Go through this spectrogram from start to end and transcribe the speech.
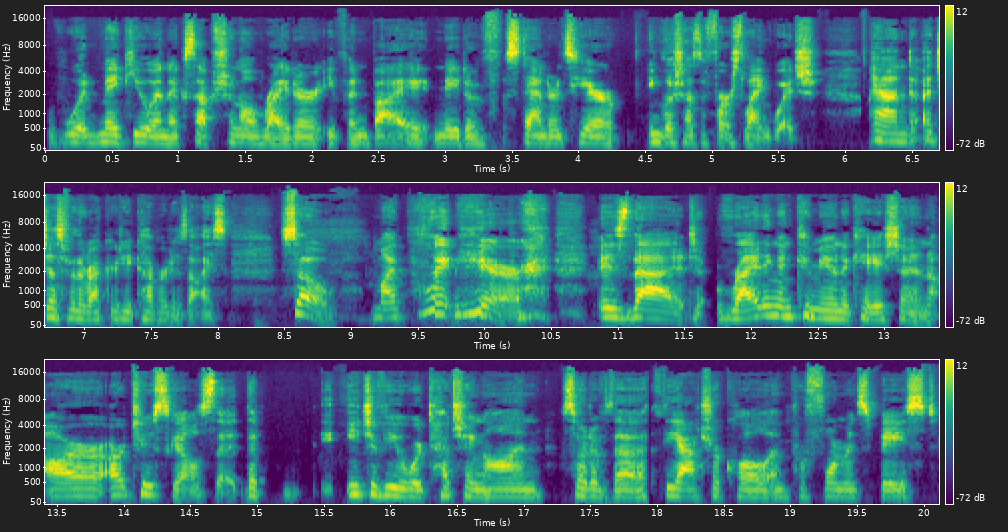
would make you an exceptional writer, even by native standards here, English as a first language. And uh, just for the record, he covered his eyes. So, my point here is that writing and communication are, are two skills that, that each of you were touching on, sort of the theatrical and performance based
